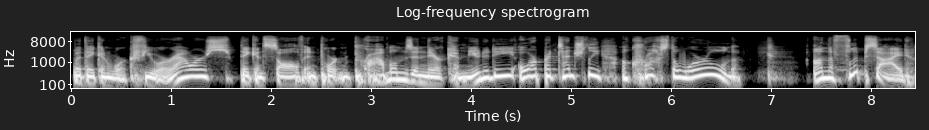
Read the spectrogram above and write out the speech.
but they can work fewer hours, they can solve important problems in their community or potentially across the world. On the flip side,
